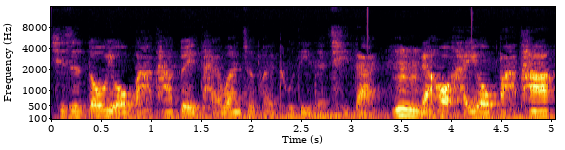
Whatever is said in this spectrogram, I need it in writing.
其实都有把他对台湾这块土地的期待，嗯，然后还有把他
